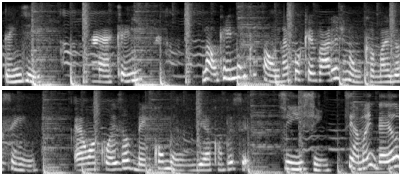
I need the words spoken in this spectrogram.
Entendi. É, quem. Não, quem nunca não, né? Porque várias nunca, mas assim, é uma coisa bem comum de acontecer. Sim, sim. Sim, a mãe dela,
